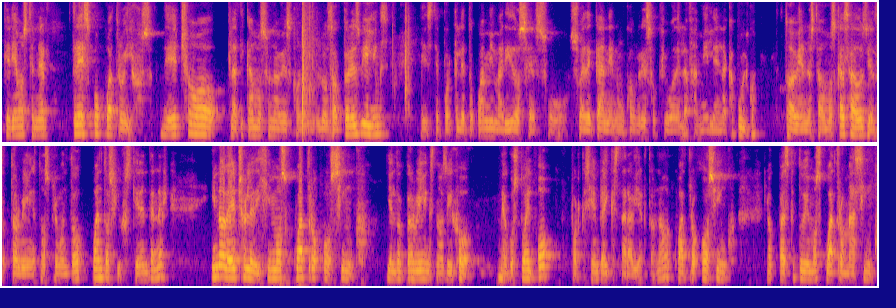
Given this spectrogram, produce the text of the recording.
queríamos tener tres o cuatro hijos. De hecho, platicamos una vez con los doctores Billings, este, porque le tocó a mi marido ser su, su edecán en un congreso que hubo de la familia en Acapulco todavía no estábamos casados y el doctor Billings nos preguntó cuántos hijos quieren tener. Y no, de hecho le dijimos cuatro o cinco. Y el doctor Billings nos dijo, me gustó el O, porque siempre hay que estar abierto, ¿no? Cuatro o cinco. Lo que pasa es que tuvimos cuatro más cinco,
